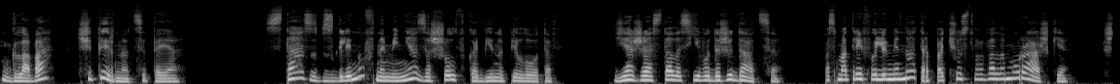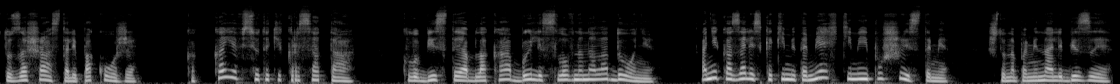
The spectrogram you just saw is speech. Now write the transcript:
Глава 14 Стас, взглянув на меня, зашел в кабину пилотов. Я же осталась его дожидаться. Посмотрев иллюминатор, почувствовала мурашки, что зашастали по коже. Какая все-таки красота! Клубистые облака были словно на ладони. Они казались какими-то мягкими и пушистыми, что напоминали безе.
